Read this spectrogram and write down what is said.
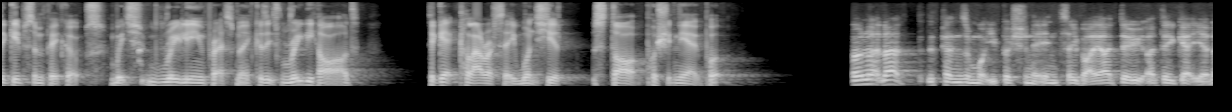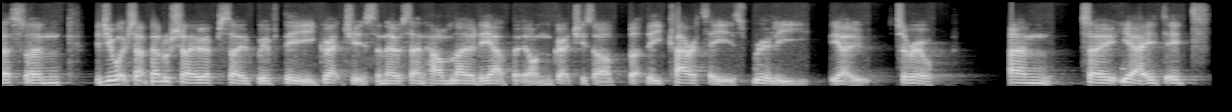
the Gibson pickups, which really impressed me because it's really hard to get clarity once you start pushing the output. Well, that, that depends on what you're pushing it into, but I, I do I do get you. That's um. Did you watch that pedal show episode with the Gretsches? And they were saying how low the output on Gretsches are, but the clarity is really you know surreal. Um. So yeah, it, it's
